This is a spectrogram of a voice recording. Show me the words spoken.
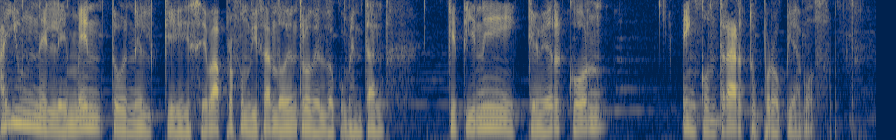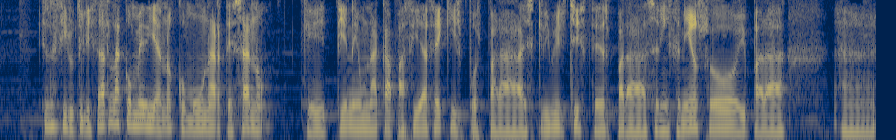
hay un elemento en el que se va profundizando dentro del documental que tiene que ver con encontrar tu propia voz. Es decir, utilizar la comedia no como un artesano que tiene una capacidad X pues para escribir chistes, para ser ingenioso y para eh,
